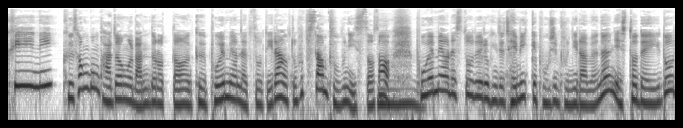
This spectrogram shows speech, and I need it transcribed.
퀸이 그 성공 과정을 만들었던 그 보헤미안 랩소디랑 좀 흡사한 부분이 있어서 음. 보헤미안 랩소디를 굉장히 재미있게 보신 분이라면은 예스터데이도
